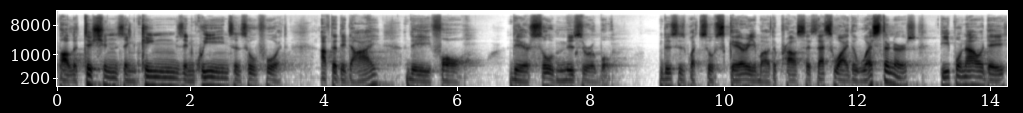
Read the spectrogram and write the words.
politicians and kings and queens and so forth. After they die, they fall. They are so miserable. This is what's so scary about the process. That's why the Westerners, people nowadays,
